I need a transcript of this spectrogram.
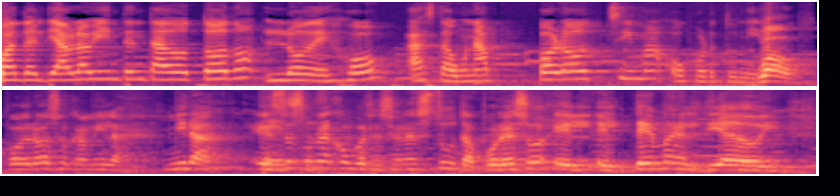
Cuando el diablo había intentado todo, lo dejó hasta una próxima oportunidad. Wow, poderoso Camila. Mira, esta es una conversación astuta, por eso el, el tema del día de hoy.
